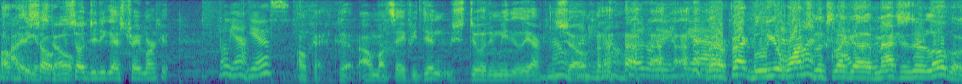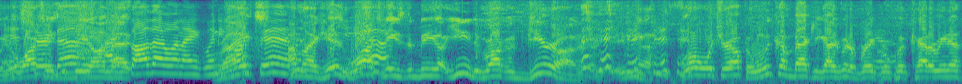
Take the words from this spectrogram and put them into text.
Okay, think it's so dope. so did you guys trademark it? Oh yeah. Yes. Okay, good. I'm about to say if you didn't, we should do it immediately after the show. honey, no. Totally. Yeah. Matter of fact, Blue, your watch looks like uh, Absolutely. matches their logo. Your It watch sure needs does. to be on I that. I saw that when I when he right? walked in. I'm like, his watch needs to be. You need to rock a gear on it. It'd be flowing with your outfit. When we come back, you guys, we're gonna break real quick. Katarina,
